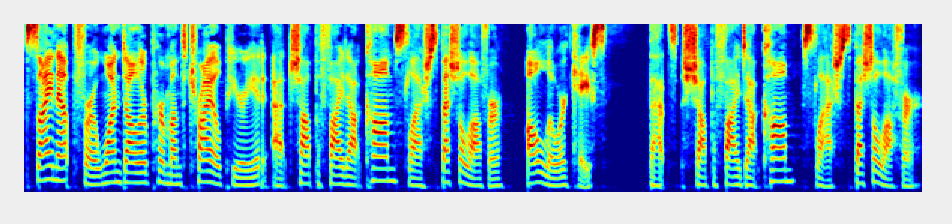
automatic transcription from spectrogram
Sign up for a $1 per month trial period at shopify.com slash special offer, all lowercase. That's shopify.com slash special offer.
